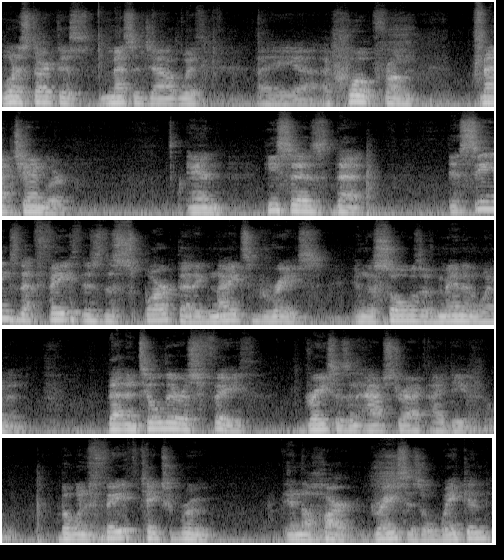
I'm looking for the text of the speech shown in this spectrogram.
I want to start this message out with a, uh, a quote from Matt Chandler. And he says that it seems that faith is the spark that ignites grace in the souls of men and women. That until there is faith, grace is an abstract idea. But when faith takes root in the heart, grace is awakened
